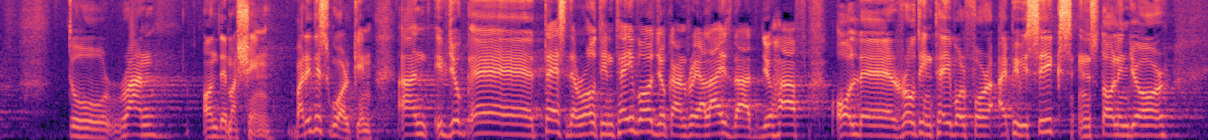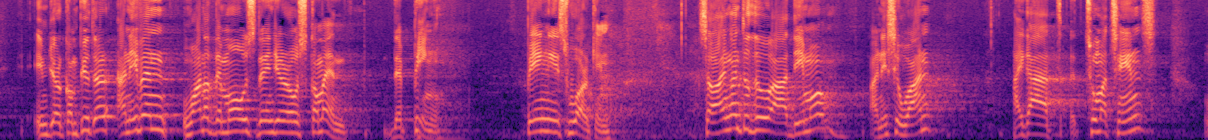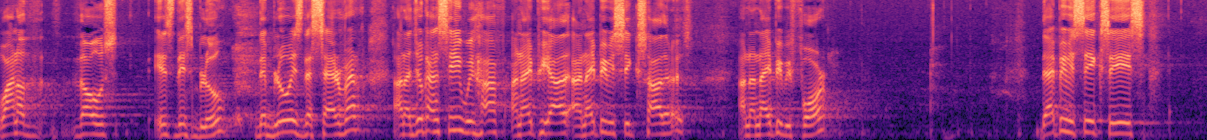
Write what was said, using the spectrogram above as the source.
to run on the machine. But it is working. And if you uh, test the routing table, you can realize that you have all the routing table for IPv6 installed in your, in your computer. And even one of the most dangerous command, the ping. Ping is working. So I'm going to do a demo, an easy one. I got two machines. One of those is this blue. The blue is the server. And as you can see, we have an, IP, an IPv6 address and an IPv4. The IPv6 is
